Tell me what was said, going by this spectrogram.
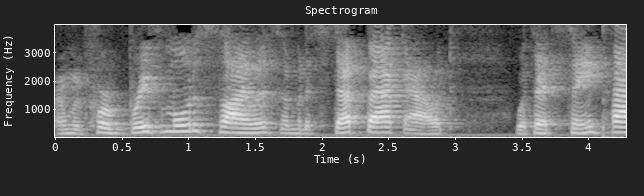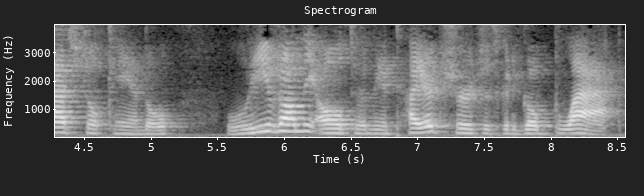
I'm going to, for a brief moment of silence, I'm going to step back out with that same paschal candle, leave it on the altar, and the entire church is going to go black,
